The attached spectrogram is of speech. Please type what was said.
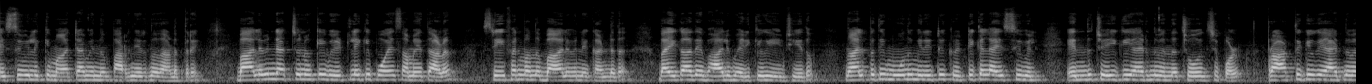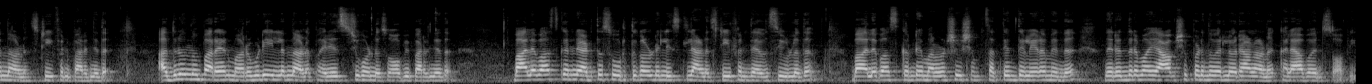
ഐ സിയുയിലേക്ക് മാറ്റാമെന്നും പറഞ്ഞിരുന്നതാണത്രേ. ബാലുവിന്റെ അച്ഛനൊക്കെ വീട്ടിലേക്ക് പോയ സമയത്താണ് സ്റ്റീഫൻ വന്ന് ബാലുവിനെ കണ്ടത്. വൈകാതെ ബാലു മരിക്കുകയും ചെയ്തു. നാൽപ്പത്തി മൂന്ന് മിനിറ്റ് ക്രിട്ടിക്കൽ ഐ സിയുവിൽ എന്ത് ചെയ്യുകയായിരുന്നുവെന്ന് ചോദിച്ചപ്പോൾ പ്രാർത്ഥിക്കുകയായിരുന്നുവെന്നാണ് സ്റ്റീഫൻ പറഞ്ഞത്. അതിനൊന്നും പറയാൻ മറുപടിയില്ലെന്നാണ് പരിഹസിച്ചുകൊണ്ട് സോബി പറഞ്ഞത്. ബാലഭാസ്കറിന്റെ അടുത്ത സുഹൃത്തുക്കളുടെ ലിസ്റ്റിലാണ് സ്റ്റീഫൻ ദേവസിയുള്ളത് ബാലഭാസ്കറിന്റെ മരണശേഷം സത്യം തെളിയണമെന്ന് നിരന്തരമായി ആവശ്യപ്പെടുന്നവരിലൊരാളാണ് കലാഭവൻ സ്വാമി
